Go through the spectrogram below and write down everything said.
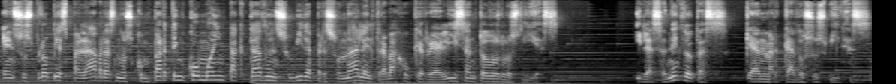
En sus propias palabras nos comparten cómo ha impactado en su vida personal el trabajo que realizan todos los días y las anécdotas que han marcado sus vidas.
